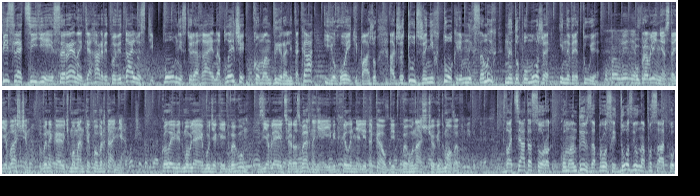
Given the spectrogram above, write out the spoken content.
Після цієї сирени тягар відповідальності повністю лягає на плечі командира літака і його екіпажу. Адже тут вже ніхто, крім них самих, не допоможе і не врятує. управление. Управління стає важчим, виникають моменти повертання. Коли відмовляє будь-який двигун, з'являються розвернення і відхилення літака в бік двигуна, що відмовив. 20.40. Командир запросить дозвіл на посадку.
